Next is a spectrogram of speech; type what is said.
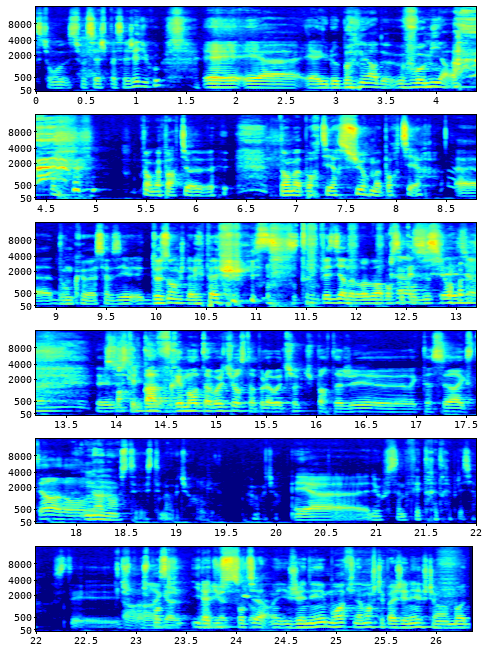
sur, sur le siège passager du coup. Et, et, euh, et a eu le bonheur de vomir dans, ma dans ma portière, sur ma portière. Euh, donc euh, ça faisait deux ans que je l'avais pas vu. C'est très plaisir de le revoir dans ces Ah ouais, conditions. Marqué pas vraiment ta voiture, c'était un peu la voiture que tu partageais euh, avec ta sœur, etc. Non, Non, non, c'était c'était ma voiture. Ok. Ma voiture. Et euh, du coup, ça me fait très très plaisir. C'était- Je, Ah, je un pense qu'il a dû se sentir gêné. Moi, finalement, j'étais pas gêné. J'étais en mode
